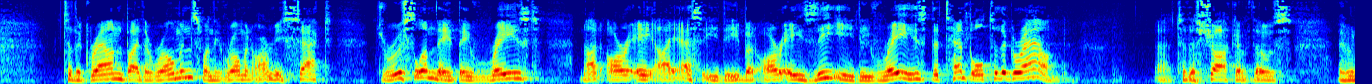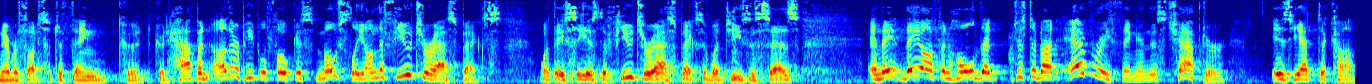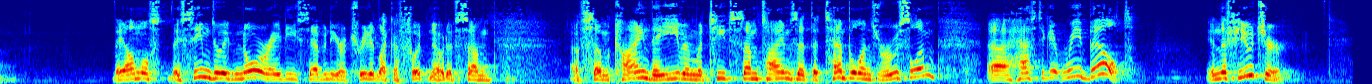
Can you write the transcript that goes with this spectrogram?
to the ground by the Romans. When the Roman army sacked Jerusalem, they, they razed, not R-A-I-S-E-D, but R-A-Z-E-D, razed the temple to the ground, uh, to the shock of those who never thought such a thing could, could happen. Other people focus mostly on the future aspects, what they see is the future aspects of what Jesus says and they, they often hold that just about everything in this chapter is yet to come. They almost, they seem to ignore AD 70 or treat it like a footnote of some, of some kind. They even would teach sometimes that the temple in Jerusalem uh, has to get rebuilt in the future.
